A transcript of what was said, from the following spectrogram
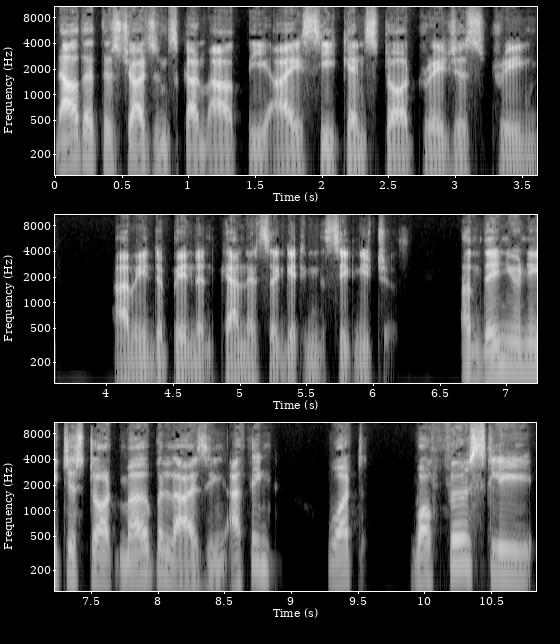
Now that this judgment's come out, the IEC can start registering um, independent candidates and getting the signatures and then you need to start mobilizing. I think what, well, firstly,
